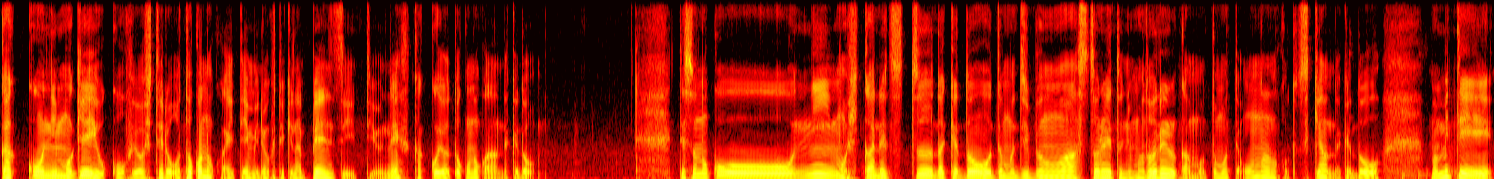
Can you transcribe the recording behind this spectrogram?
学校にもゲイを公表してる男の子がいて魅力的なベンジーっていうね、かっこいい男の子なんだけど、で、その子にも惹かれつつ、だけど、でも自分はストレートに戻れるかもと思って女の子と付き合うんだけど、まあ、見て、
